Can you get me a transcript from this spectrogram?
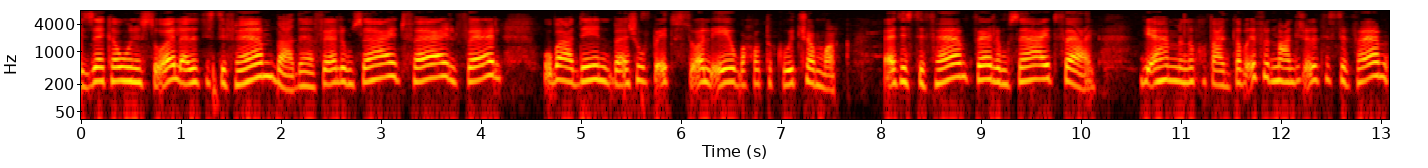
إزاي اكون السؤال؟ اداة استفهام بعدها فعل مساعد فاعل فعل وبعدين بشوف بقية السؤال إيه وبحط question mark اداة استفهام فعل مساعد فاعل. دي اهم نقطة عندي. طب افرض ما عنديش اداة استفهام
